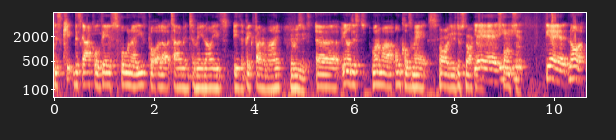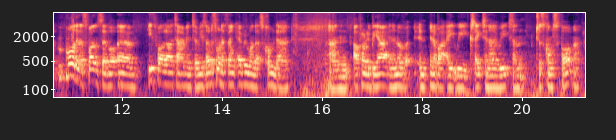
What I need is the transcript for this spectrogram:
this ki- this guy called Dave Spooner. He's put a lot of time into me. You know, he's he's a big fan of mine. Who is he? Uh, you know, just one of my uncle's mates. Oh, he just like Yeah, a yeah, he, sponsor? he, yeah, yeah. No, more than a sponsor, but um, he's put a lot of time into me. So I just want to thank everyone that's come down. And I'll probably be out in another in, in about eight weeks, eight to nine weeks, and just come support me.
